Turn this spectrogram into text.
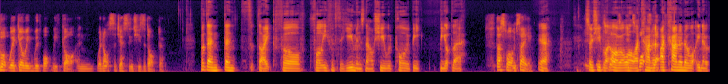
but we're going with what we've got, and we're not suggesting she's a doctor. but then then like for for even for the humans now, she would probably be be up there. That's what I'm saying. Yeah. So It- she'd be like, oh, well, I kind of. I kind of know what you know,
